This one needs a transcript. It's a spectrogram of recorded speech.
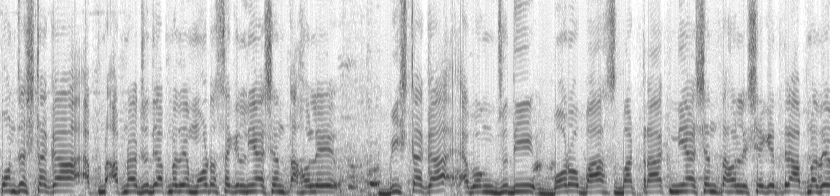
পঞ্চাশ টাকা। আপ- আপনারা যদি আপনাদের মোটরসাইকেল নিয়ে আসেন তাহলে বিশ টাকা এবং যদি বড় বাস বা ট্রাক নিয়ে আসেন তাহলে সেক্ষেত্রে আপনাদের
